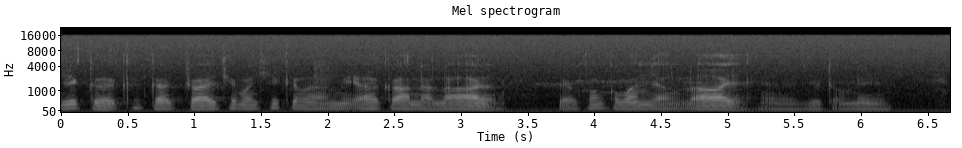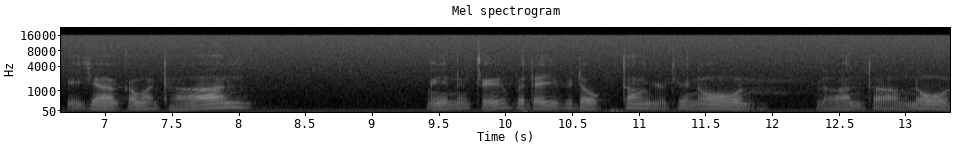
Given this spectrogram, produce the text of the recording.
ยี่เกิดขึ้นกับใจที่มันคิดขึ้นมามีอาการอะไร กี่ยวข้องกับมันอย่างไรอยู่ตรงนี้ วิชากรรมฐาน มีหนังสือปฏิปิฎกตั้งอยู่ที่โน่นลอนตามโน่น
